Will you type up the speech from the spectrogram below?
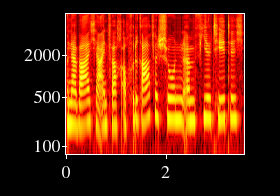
Und da war ich ja einfach auch fotografisch schon ähm, viel tätig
